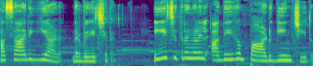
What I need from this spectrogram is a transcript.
ഹസാരികയാണ് നിർവഹിച്ചത്. ഈ ചിത്രങ്ങളിൽ അദ്ദേഹം പാടുകയും ചെയ്തു.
